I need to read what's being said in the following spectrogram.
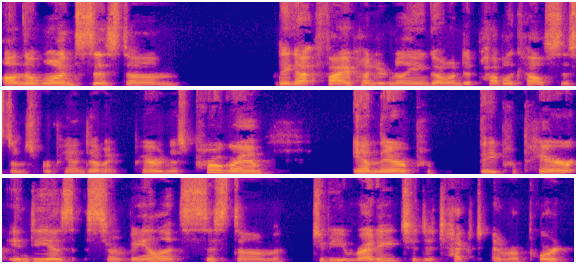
on the one system, They got 500 million going to public health systems for pandemic preparedness program, and they're they prepare India's surveillance system to be ready to detect and report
